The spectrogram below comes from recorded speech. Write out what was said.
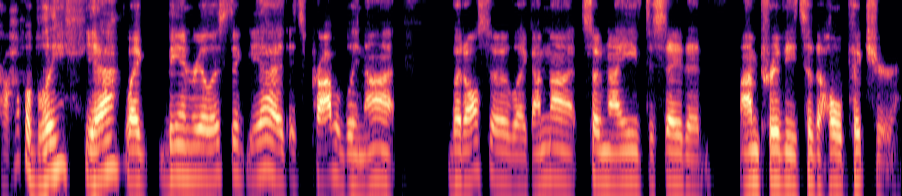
Probably, yeah. Like being realistic, yeah, it's probably not. But also, like, I'm not so naive to say that I'm privy to the whole picture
